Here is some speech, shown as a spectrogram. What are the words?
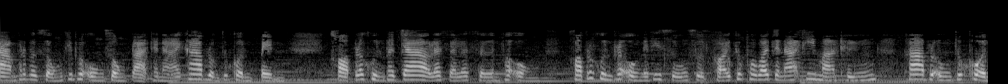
ตามพระประสงค์ที่พระองค์ทรงปรารถนาให้ข้าพระองค์ทุกคนเป็น ขอบพระคุณพระเจ้าและสรรเสริญพระองค์ ขอบพระคุณพระองค์ในที่สูงสุดขอให้ทุกพระวจนะที่มาถึงข้าพระองค์ทุกคน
